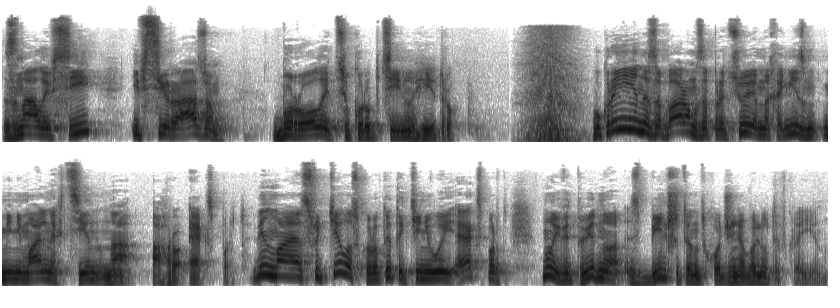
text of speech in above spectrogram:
знали всі і всі разом бороли цю корупційну гідру. В Україні незабаром запрацює механізм мінімальних цін на агроекспорт. Він має суттєво скоротити тіньовий експорт, ну і відповідно збільшити надходження валюти в країну.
